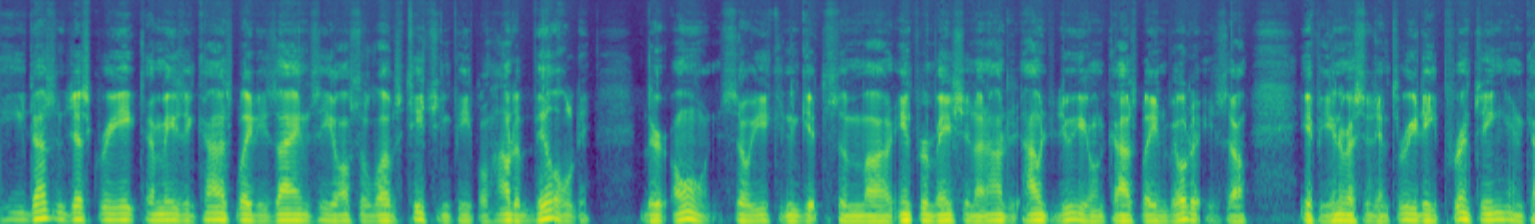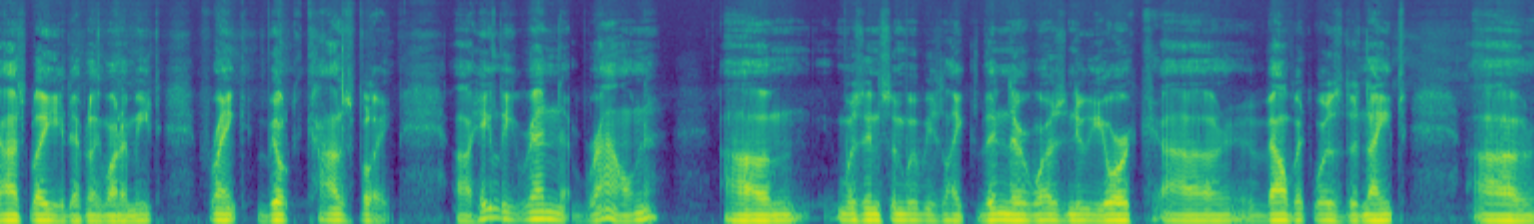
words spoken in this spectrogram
He doesn't just create amazing cosplay designs; he also loves teaching people how to build their own. So you can get some uh, information on how to how to do your own cosplay and build it. yourself. if you're interested in 3D printing and cosplay, you definitely want to meet Frank Built Cosplay. Uh, Haley Wren Brown. Um, was in some movies like Then There Was New York, uh, Velvet Was the Night. Uh,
